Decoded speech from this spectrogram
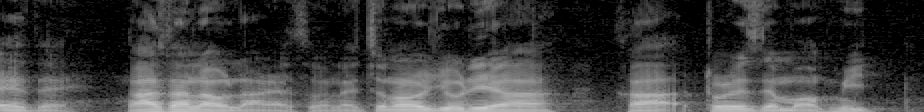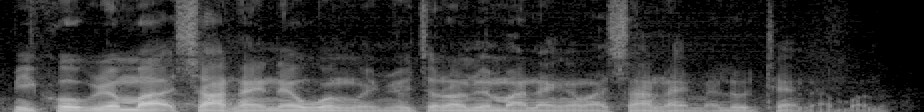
ဧည့်သည်9သန်းလောက်လာတယ်ဆိုရင်လည်းကျွန်တော်ယူရီးယားက tourism မှာမိမိခိုပြီးတော့မှရှာနိုင်တဲ့ဝင်ငွေမျိုးကျွန်တော်မြန်မာနိုင်ငံမှာရှာနိုင်မယ်လို့ထင်တယ်ပေါ့နော်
